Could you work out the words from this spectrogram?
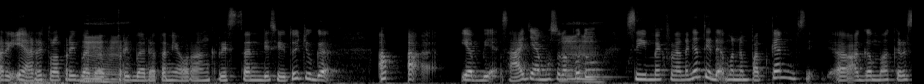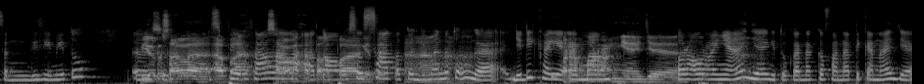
ri- ya ritual peribadat peribadatannya orang Kristen di situ juga ap- a- ya biasa aja. Maksud aku tuh si Mike Flanagan tidak menempatkan si- eh, agama Kristen di sini tuh Pure su- salah, apa, salah, salah atau atau, apa gitu. sesat atau Ah, gimana tuh enggak jadi kayak emang Orang-orangnya aja. orang-orangnya aja gitu karena kefanatikan aja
